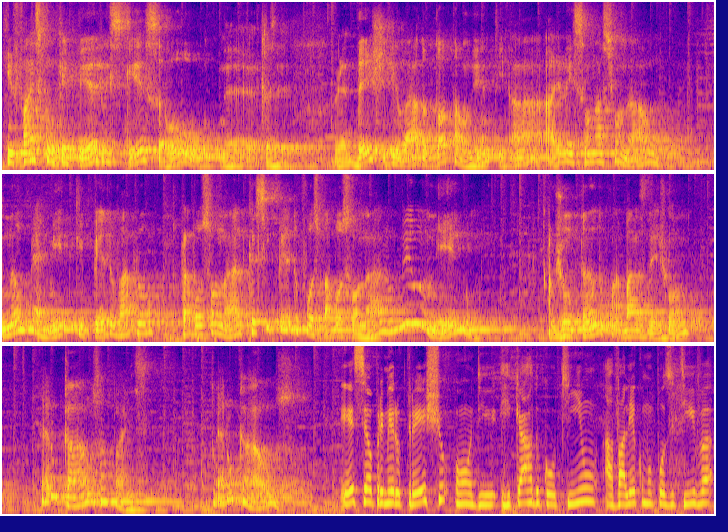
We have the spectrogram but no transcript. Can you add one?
que faz com que Pedro esqueça ou, é, quer dizer, deixe de lado totalmente a, a eleição nacional não permite que Pedro vá para Bolsonaro, porque se Pedro fosse para Bolsonaro, meu amigo, juntando com a base de João, era o caos, rapaz. Era o caos. Esse é o primeiro trecho onde Ricardo Coutinho avalia como positiva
